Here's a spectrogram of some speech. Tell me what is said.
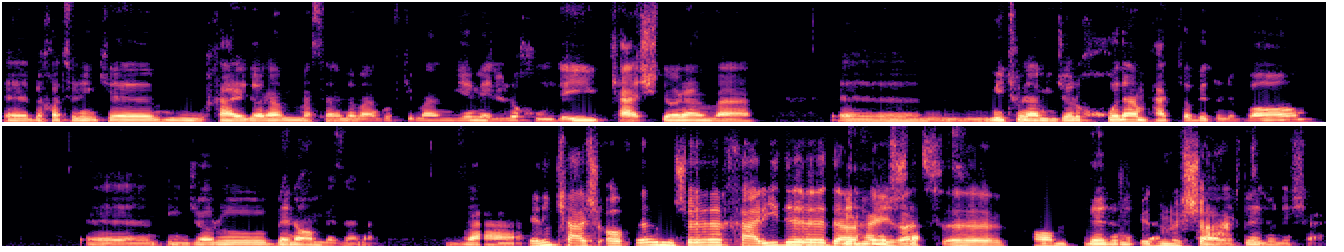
به خاطر اینکه خریدارم مثلا به من گفت که من یه میلیون خورده ای کش دارم و می‌تونم اینجا رو خودم حتی بدون وام اینجا رو به نام بزنم. و یعنی کش آفر میشه خرید در حقیقت بدون, بدون شرط. بدون شرط.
